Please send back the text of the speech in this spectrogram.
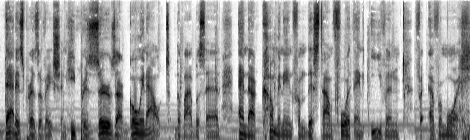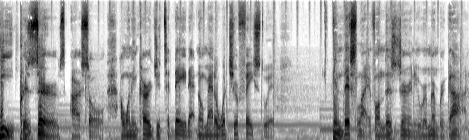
That is preservation. He preserves our going out, the Bible said, and our coming in from this time forth and even forevermore. He preserves our soul. I want to encourage you today that no matter what you're faced with, in this life, on this journey, remember God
